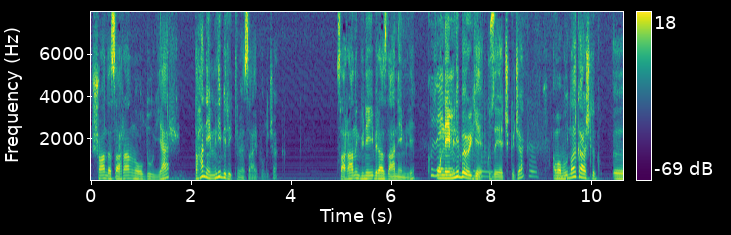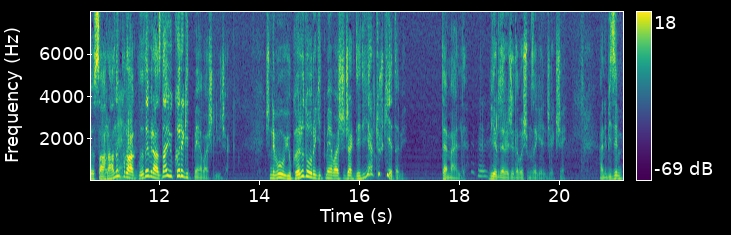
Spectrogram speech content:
şu anda Sahra'nın olduğu yer daha nemli bir iklime sahip olacak. Sahra'nın güneyi biraz daha nemli. Kuzey o nemli bölge Hmm. kuzeye çıkacak. Evet. Ama buna karşılık e, Sahra'nın Ortaya kuraklığı da biraz daha yukarı gitmeye başlayacak. Şimdi bu yukarı doğru gitmeye başlayacak dediği yer Türkiye tabii. Temelde. Evet. Bir derecede başımıza gelecek şey. Hani bizim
